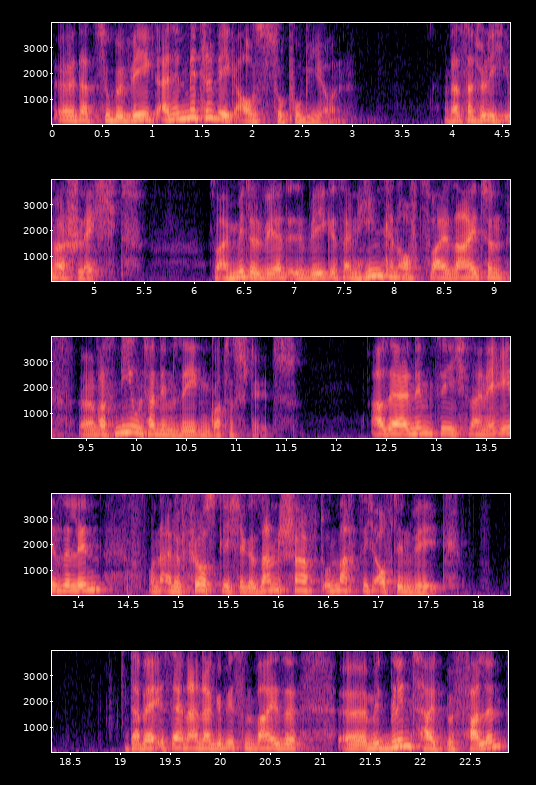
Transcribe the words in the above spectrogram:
äh, dazu bewegt, einen Mittelweg auszuprobieren. Und das ist natürlich immer schlecht. So ein Mittelweg ist ein Hinken auf zwei Seiten, äh, was nie unter dem Segen Gottes steht. Also er nimmt sich seine Eselin und eine fürstliche Gesandtschaft und macht sich auf den Weg. Dabei ist er in einer gewissen Weise äh, mit Blindheit befallen,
